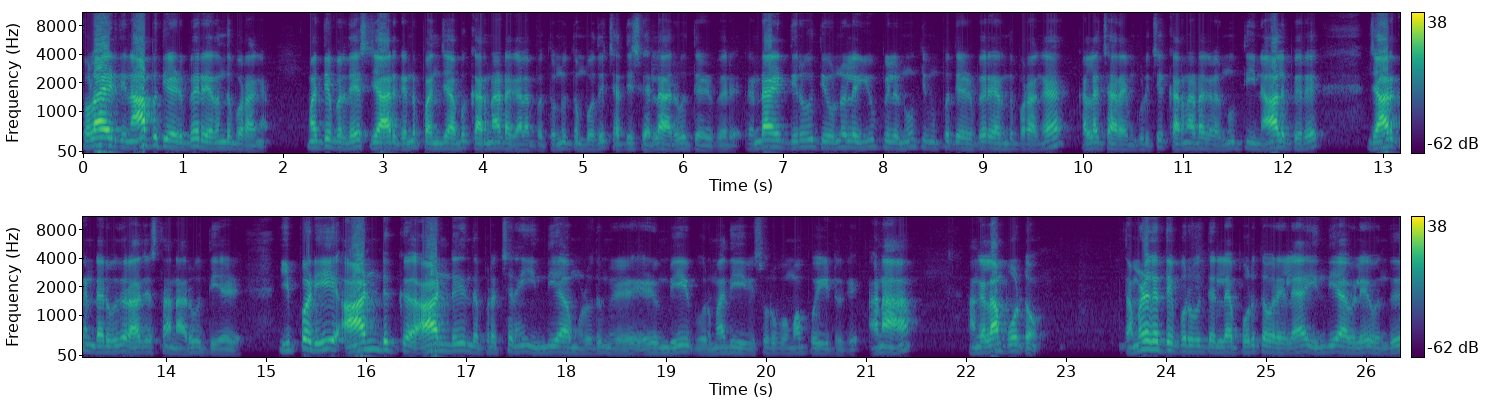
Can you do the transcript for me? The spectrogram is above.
தொள்ளாயிரத்தி நாற்பத்தி ஏழு பேர் இறந்து போகிறாங்க மத்திய பிரதேஷ் ஜார்க்கண்ட் பஞ்சாப் கர்நாடகாவில் இப்போ தொண்ணூத்தொம்பது சத்தீஸ்கரில் அறுபத்தேழு பேர். ரெண்டாயிரத்தி இருபத்தி ஒன்றில் யூபியில் நூற்றி முப்பத்தேழு பேர் இறந்து போகிறாங்க கள்ளச்சாராயம் குடிச்சு கர்நாடகாவில் நூற்றி நாலு பேர். ஜார்க்கண்ட் அறுபது ராஜஸ்தான் அறுபத்தி ஏழு இப்படி ஆண்டுக்கு ஆண்டு இந்த பிரச்சனை இந்தியா முழுவதும் எழு- எழும்பி ஒரு மாதிரி விஸ்வரூபமாக போயிட்டு இருக்கு ஆனால் அங்கெல்லாம் போட்டோம். தமிழகத்தை பொறுத்தவரையில் பொறுத்தவரையில் இந்தியாவிலே வந்து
